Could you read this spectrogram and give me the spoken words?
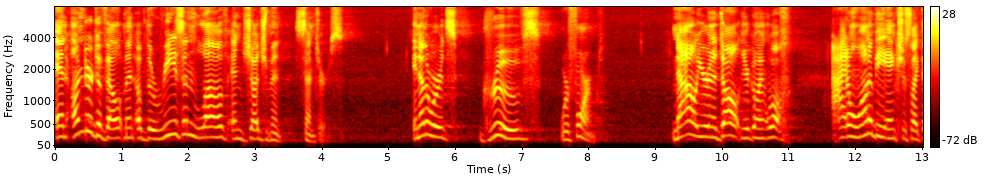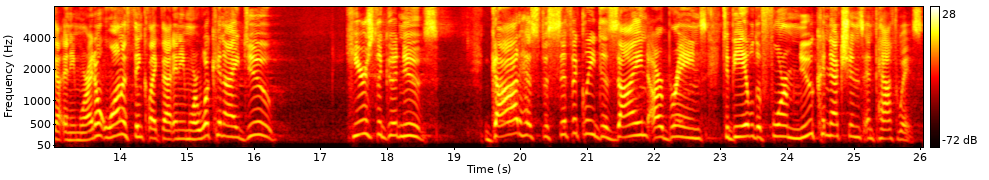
and underdevelopment of the reason, love, and judgment centers. In other words, grooves were formed. Now you're an adult and you're going, well, I don't want to be anxious like that anymore. I don't want to think like that anymore. What can I do? Here's the good news God has specifically designed our brains to be able to form new connections and pathways.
